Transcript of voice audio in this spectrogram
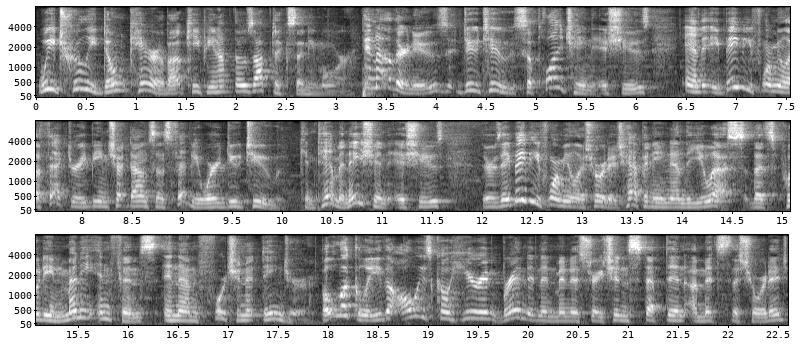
we truly don't care about keeping up those optics anymore. In other news, due to supply chain issues and a baby formula factory being shut down since February due to contamination issues, there's a baby formula shortage happening in the US that's putting many infants in unfortunate danger. But luckily, the always coherent Brandon administration stepped in amidst the shortage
